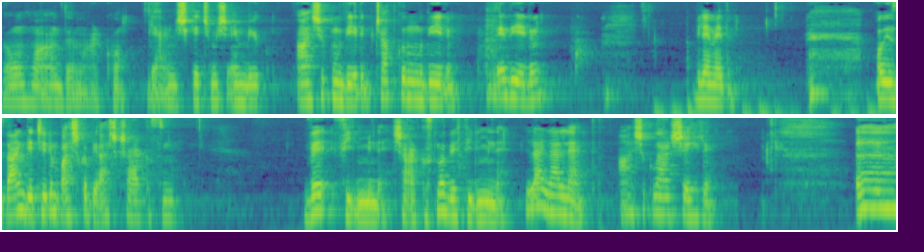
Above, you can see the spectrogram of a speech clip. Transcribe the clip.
Don Juan de Marco. Gelmiş geçmiş en büyük aşık mı diyelim, çapkın mı diyelim, ne diyelim? Bilemedim. O yüzden geçelim başka bir aşk şarkısını. Ve filmine, şarkısına ve filmine. La La Land, Aşıklar Şehri. Ee,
